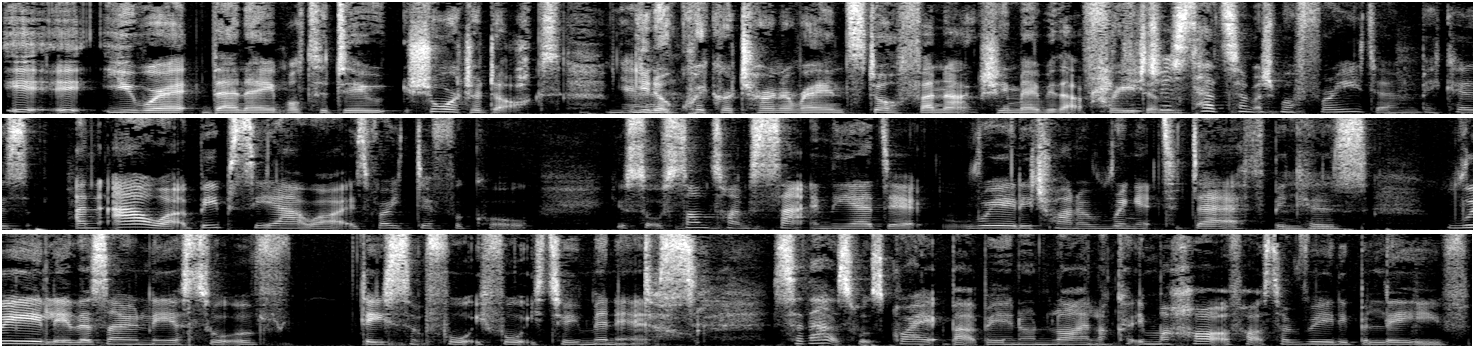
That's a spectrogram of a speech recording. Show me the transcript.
It, it, you were then able to do shorter docs, you know, quicker turnaround stuff, and actually maybe that And freedom. you just had so much more freedom because an hour, a BBC hour, is very difficult. You're sort of sometimes sat in the edit, really trying to wring it to death Mm-hmm. because really there's only a sort of decent 40, 42 minutes. So that's what's great about being online. Like in my heart of hearts, I really believe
